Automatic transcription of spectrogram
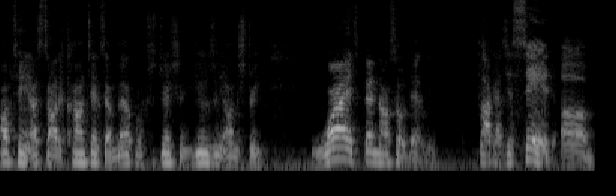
obtained outside the context of medical prescriptions, usually on the street. Why is fentanyl so deadly? Like I just said, um,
